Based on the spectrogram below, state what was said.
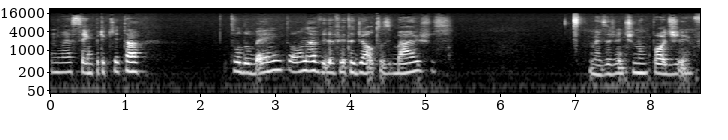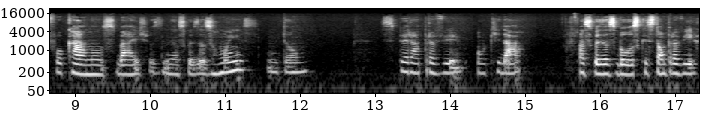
Não é sempre que tá tudo bem, então né, a vida é feita de altos e baixos. Mas a gente não pode focar nos baixos, nas coisas ruins, então esperar para ver o que dá, as coisas boas que estão para vir.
